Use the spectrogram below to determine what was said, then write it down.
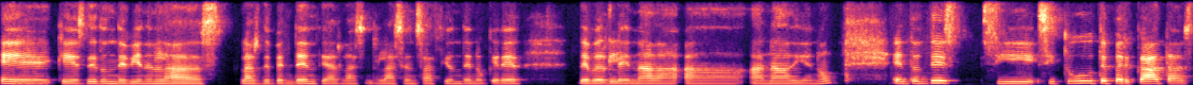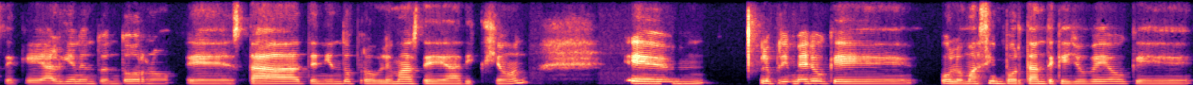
eh, que es de donde vienen las, las dependencias, las- la sensación de no querer deberle nada a, a nadie, ¿no? Entonces, si, si tú te percatas de que alguien en tu entorno eh, está teniendo problemas de adicción, em, lo primero que, o lo más importante que yo veo que,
